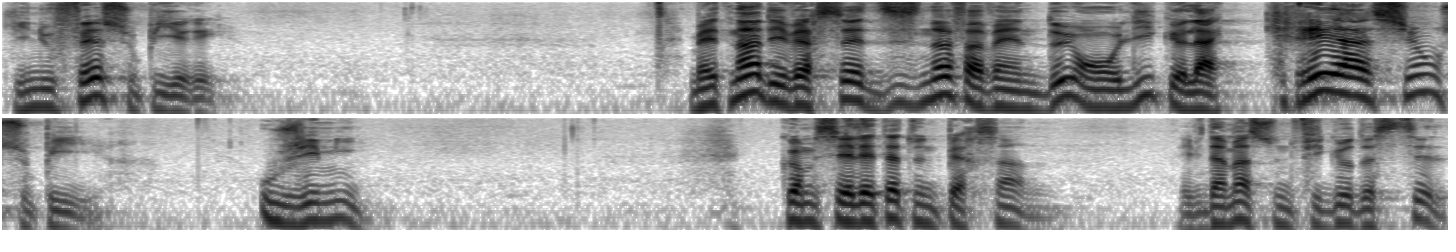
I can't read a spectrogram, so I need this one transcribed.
qui nous fait soupirer. Maintenant, des versets 19 à 22, on lit que la création soupire ou gémit, comme si elle était une personne. Évidemment, c'est une figure de style.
